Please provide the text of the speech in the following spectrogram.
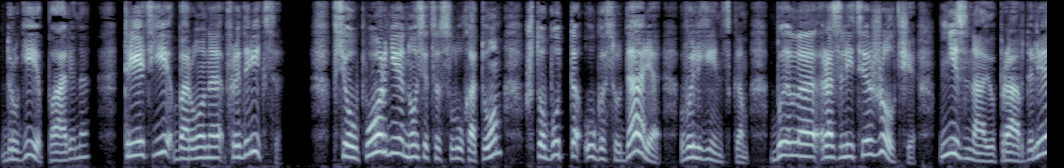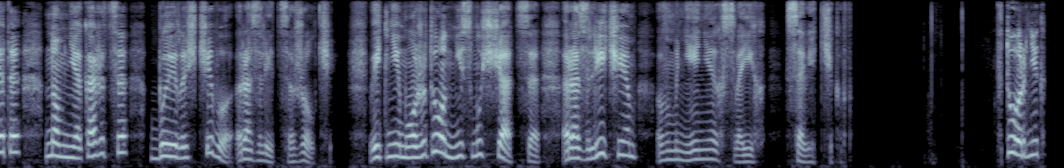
другие Палина, третьи барона Фредерикса. Все упорнее носится слух о том, что будто у государя в Ильинском было разлитие желчи. Не знаю, правда ли это, но мне кажется, было с чего разлиться желчи. Ведь не может он не смущаться различием в мнениях своих советчиков. Вторник,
